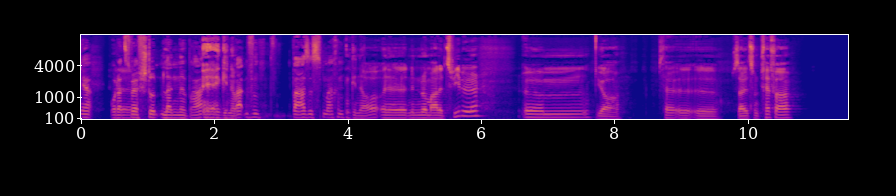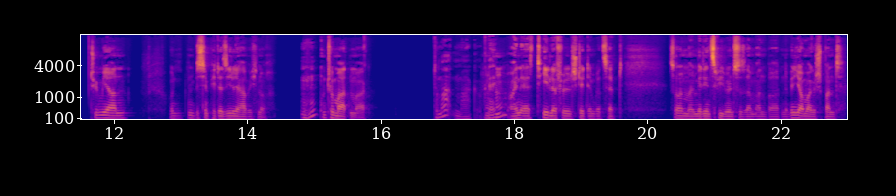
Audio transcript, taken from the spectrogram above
Ja. Oder äh, zwölf äh, Stunden lang eine Braten, äh, genau. Bratenbasis machen. Genau, äh, eine normale Zwiebel, ähm, ja, Pfe äh, Salz und Pfeffer, Thymian und ein bisschen Petersilie habe ich noch. Mhm. Und Tomatenmark. Tomatenmark, okay. Mhm. Ein Teelöffel steht im Rezept. Soll man mit den Zwiebeln zusammen anbraten. Da bin ich auch mal gespannt.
